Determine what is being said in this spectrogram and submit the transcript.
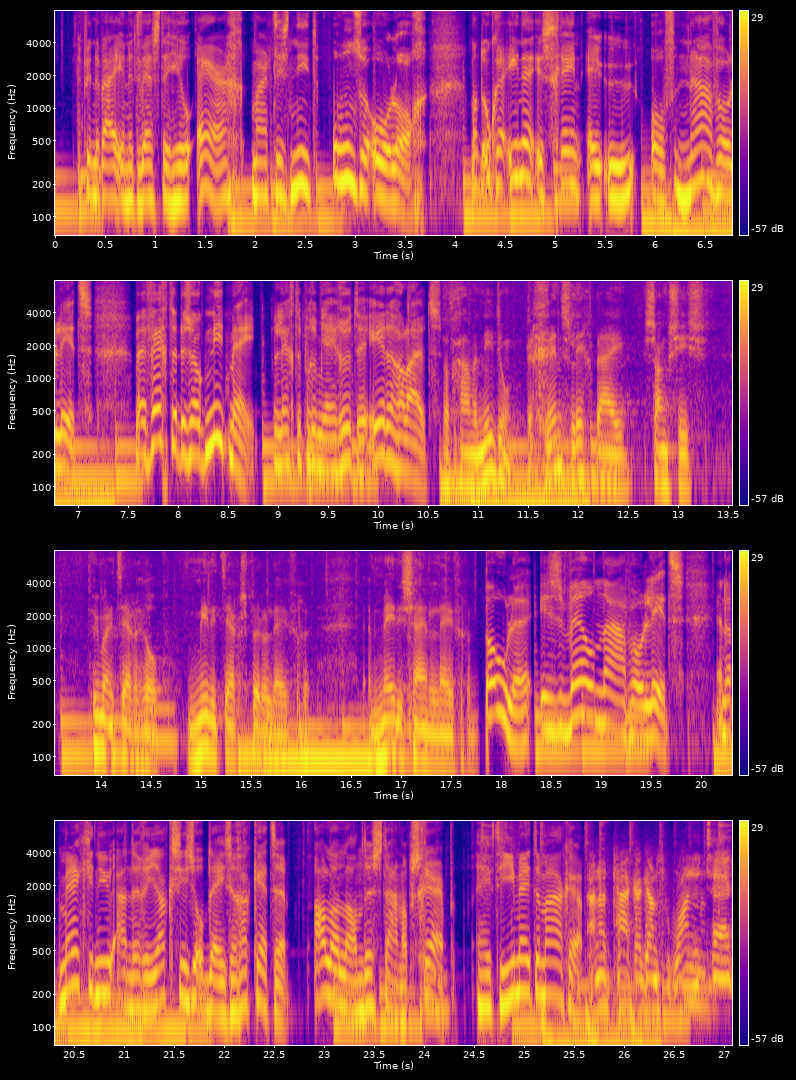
Dat vinden wij in het Westen heel erg, maar het is niet onze oorlog. Want Oekraïne is geen EU- of NAVO-lid. Wij vechten dus ook niet mee, legde premier Rutte eerder al uit. Dat gaan we niet doen. De grens ligt bij sancties, humanitaire hulp, militaire spullen leveren, medicijnen leveren. Polen is wel NAVO-lid. En dat merk je nu aan de reacties op deze raketten. Alle landen staan op scherp. Heeft hiermee te maken. An attack against one attack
